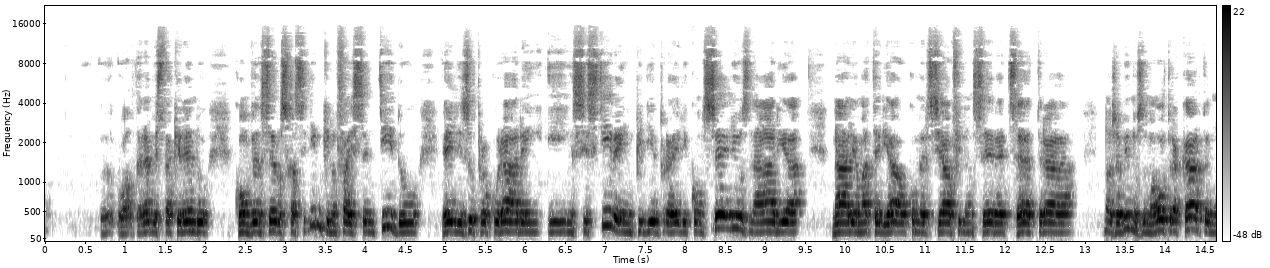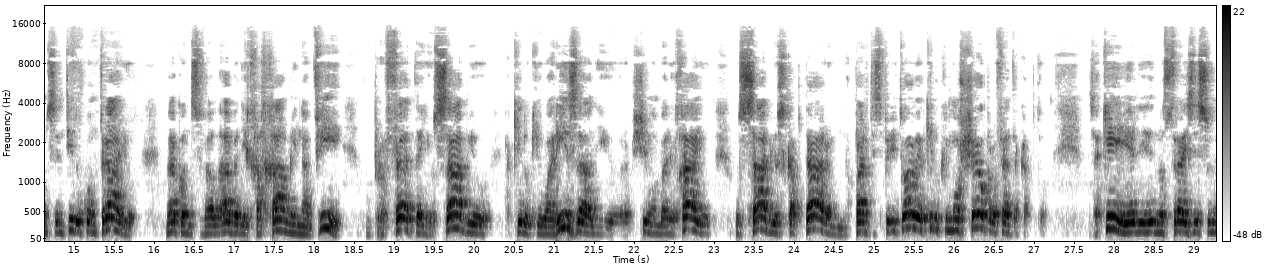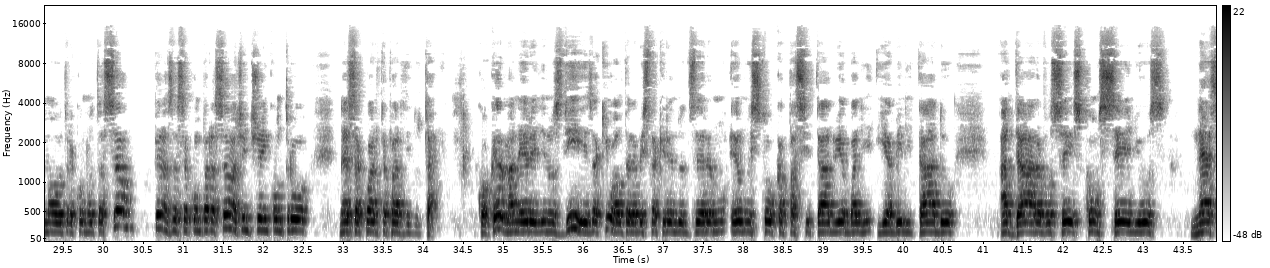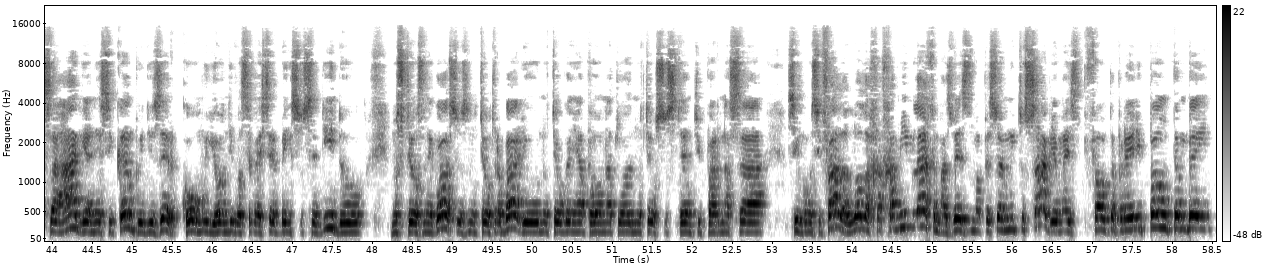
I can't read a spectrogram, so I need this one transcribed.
o Alter está querendo convencer os Hassidim que não faz sentido eles o procurarem e insistirem em pedir para ele conselhos na área, na área material, comercial, financeira, etc. Nós já vimos uma outra carta no sentido contrário, é? quando se falava de Chacham e Navi, o profeta e o sábio, aquilo que o Arizal e o Rabi Shimon Bar os sábios captaram na parte espiritual e aquilo que Moshe, o profeta, captou. Mas aqui ele nos traz isso numa outra conotação, Apenas essa comparação a gente já encontrou nessa quarta parte do Tânia. De qualquer maneira, ele nos diz, aqui o Alter está querendo dizer, eu não, eu não estou capacitado e habilitado a dar a vocês conselhos nessa área, nesse campo, e dizer como e onde você vai ser bem sucedido nos teus negócios, no teu trabalho, no teu ganha-pão, no teu sustento e parnassá, assim como se fala, lola chachamim lechem, às vezes uma pessoa é muito sábia, mas falta para ele pão também.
